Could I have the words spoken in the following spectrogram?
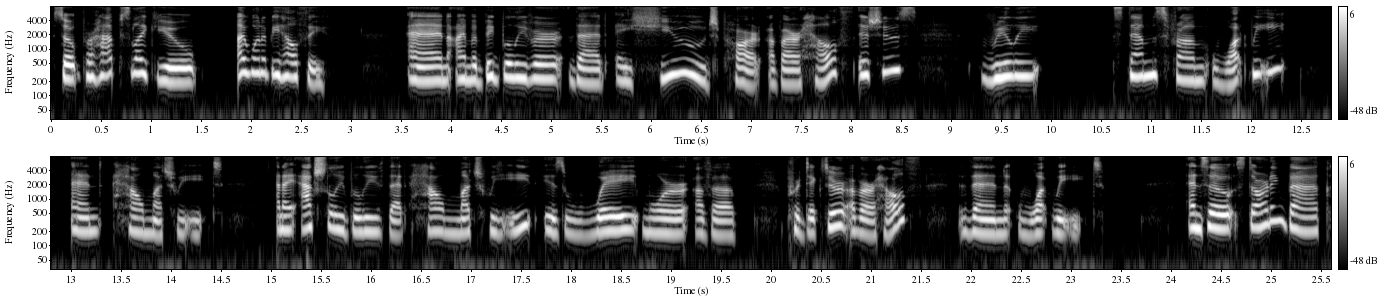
So perhaps, like you, I want to be healthy. And I'm a big believer that a huge part of our health issues really stems from what we eat and how much we eat. And I actually believe that how much we eat is way more of a predictor of our health than what we eat. And so, starting back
